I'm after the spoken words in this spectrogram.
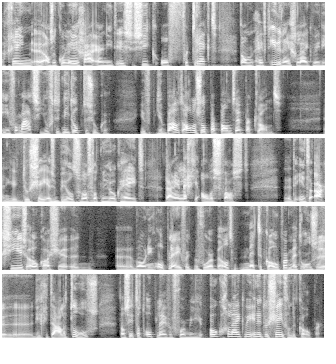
geen, als een collega er niet is, ziek of vertrekt, dan heeft iedereen gelijk weer die informatie. Je hoeft het niet op te zoeken. Je, je bouwt alles op per pand en per klant. En je dossier as beeld, zoals dat nu ook heet, daarin leg je alles vast. Eh, De interactie is ook als je een eh, woning oplevert, bijvoorbeeld, met de koper, met onze eh, digitale tools, dan zit dat opleverformulier ook gelijk weer in het dossier van de koper.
